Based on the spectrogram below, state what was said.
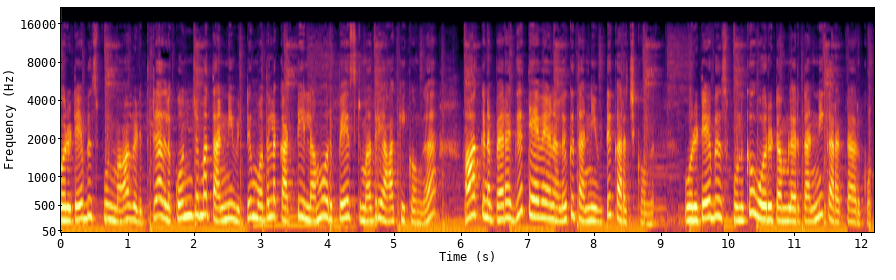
ஒரு டேபிள் ஸ்பூன் மாவு எடுத்துகிட்டு அதில் கொஞ்சமாக தண்ணி விட்டு முதல்ல கட்டி இல்லாமல் ஒரு பேஸ்ட் மாதிரி ஆக்கிக்கோங்க. ஆக்கின பிறகு தேவையான அளவுக்கு தண்ணி விட்டு கரைச்சிக்கோங்க. ஒரு டேபிள் ஸ்பூனுக்கு ஒரு டம்ளர் தண்ணி கரெக்டாக இருக்கும்.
